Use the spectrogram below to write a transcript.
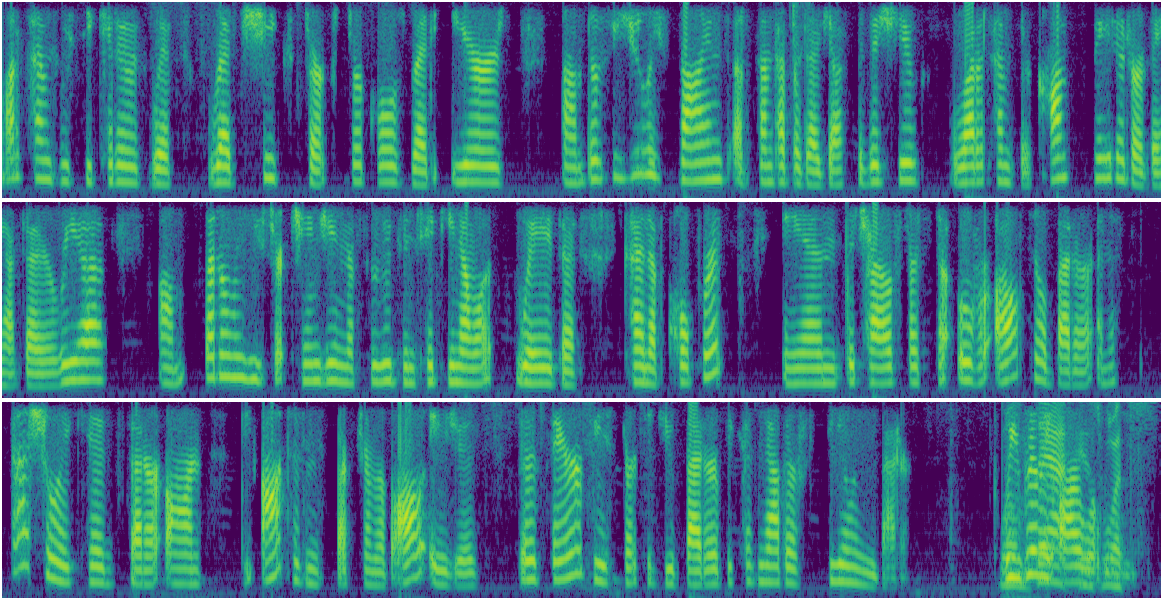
A lot of times we see kiddos with red cheeks, dark circles, red ears. Um, those are usually signs of some type of digestive issue. A lot of times they're constipated or they have diarrhea. Um, suddenly you start changing the foods and taking away the kind of culprits, and the child starts to overall feel better. And especially kids that are on the autism spectrum of all ages, their therapies start to do better because now they're feeling better. we really that are is what we what's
